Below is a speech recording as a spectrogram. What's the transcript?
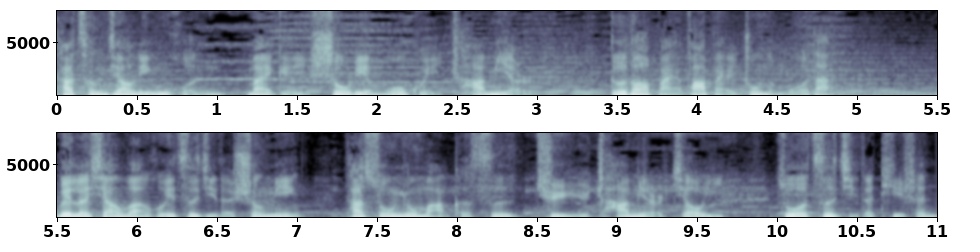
他曾将灵魂卖给狩猎魔鬼查米尔，得到百发百中的魔弹。为了想挽回自己的生命，他怂恿马克思去与查米尔交易，做自己的替身。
